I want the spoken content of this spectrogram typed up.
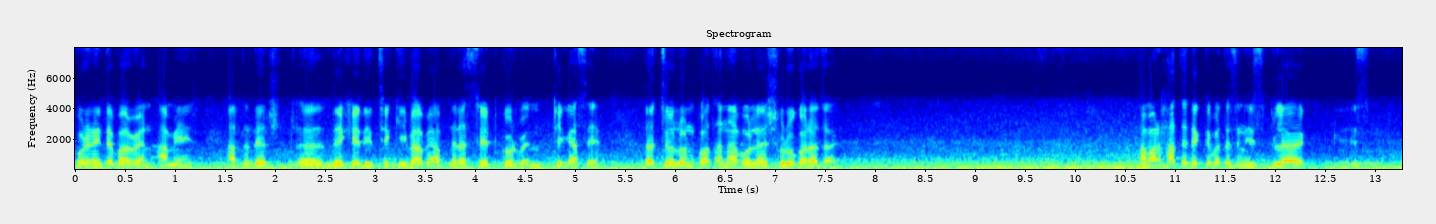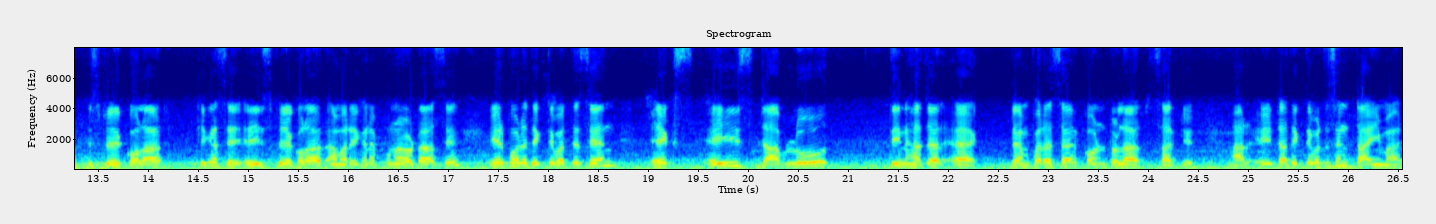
করে নিতে পারবেন। আমি আপনাদের দেখিয়ে দিচ্ছি কীভাবে আপনারা সেট করবেন, ঠিক আছে? তা চলুন কথা না বলে শুরু করা যাক। আমার হাতে দেখতে পাচ্ছেন স্প্রে স্প্রে কলার ঠিক আছে? এই স্প্রে কলার আমার এখানে পনেরোটা আছে। এরপরে দেখতে পাচ্ছেন এক্স এইচ ডাব্লু তিন হাজার এক। টেম্পারেচার কন্ট্রোলার সার্কিট আর এটা দেখতে পাচ্ছেন টাইমার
